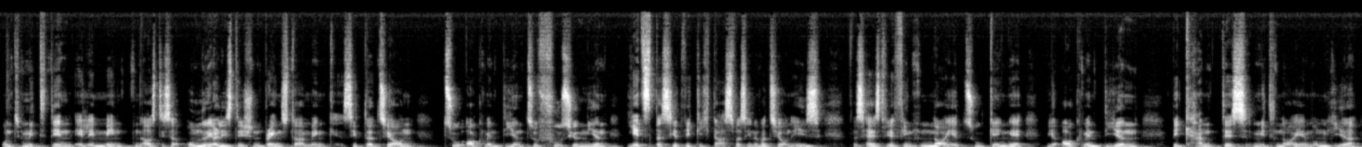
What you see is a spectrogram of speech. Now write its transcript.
und mit den Elementen aus dieser unrealistischen Brainstorming-Situation zu augmentieren, zu fusionieren. Jetzt passiert wirklich das, was Innovation ist. Das heißt, wir finden neue Zugänge, wir augmentieren Bekanntes mit Neuem, um hier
